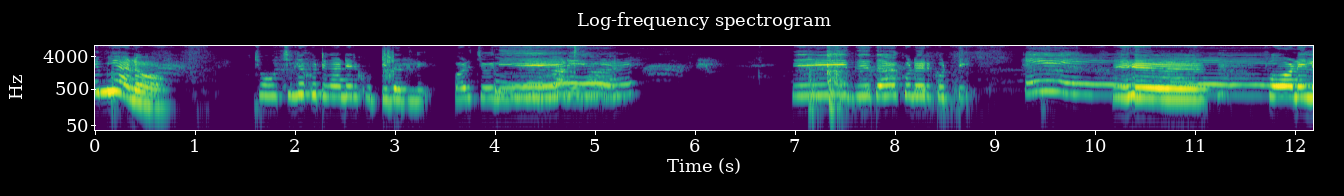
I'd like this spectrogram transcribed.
എമ്മിയാണോ? ചോച്ചിലൊക്കെ ഇട്ടുകാണ്ട് ഒരു കുട്ടി തതിൽ പഠിച്ചോലേ ഇത് കൂടെ ഒരു കുട്ടി. ഫോണിൽ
